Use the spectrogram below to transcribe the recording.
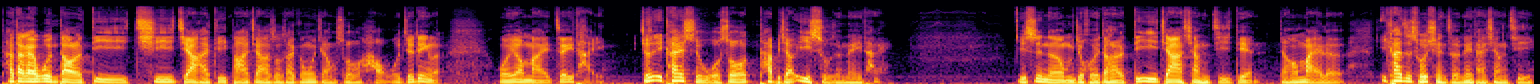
他大概问到了第七家还第八家的时候，才跟我讲说：“好，我决定了，我要买这一台。”就是一开始我说他比较艺术的那一台。于是呢，我们就回到了第一家相机店，然后买了一开始所选择那台相机。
